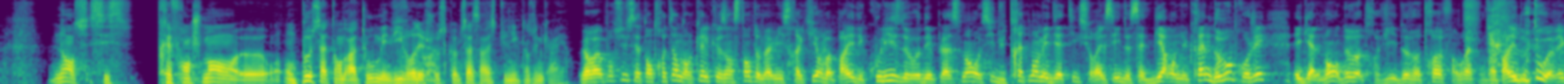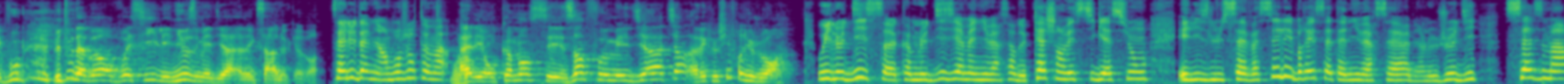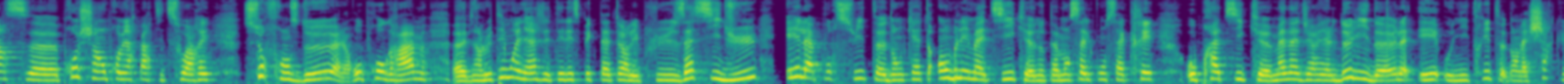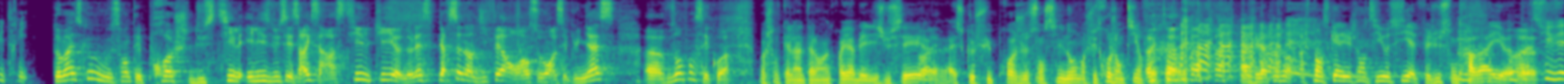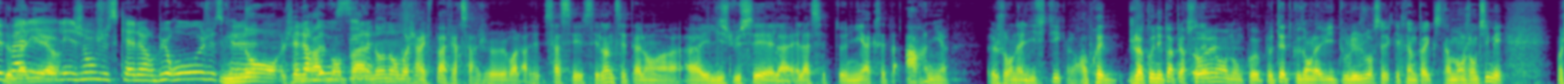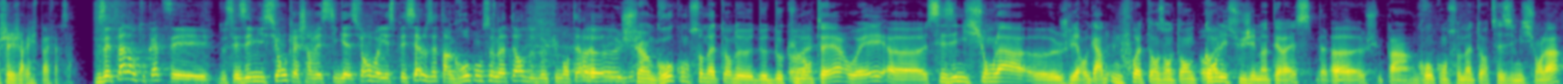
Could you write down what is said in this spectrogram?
Non, c'est très franchement, euh, on peut s'attendre à tout, mais vivre des Ouais. choses comme ça, ça reste unique dans une carrière. Mais on va poursuivre cet entretien dans quelques instants, Thomas Misraki. On va parler des coulisses de vos déplacements, aussi du traitement médiatique sur LCI de cette guerre en Ukraine, de vos projets également, de votre vie, de votre œuvre. Enfin bref, on va parler de tout avec vous. Mais tout d'abord, voici les news médias avec Sarah Lecoeuvre. Salut Damien, bonjour Thomas. Bonjour. Allez, on commence ces infos médias. Tiens, avec le chiffre du jour. Oui, le 10, comme le 10e anniversaire de Cache Investigation, Élise Lucet va célébrer cet anniversaire eh bien, le jeudi 16 mars euh, prochain, première partie de soirée sur France 2. Alors au programme, euh, eh bien, le témoignage des téléspectateurs les plus assidus et la poursuite d'enquêtes emblématiques, notamment celles consacrées aux pratiques managériales de Lidl et aux nitrites dans la charcuterie. Thomas, est-ce que vous vous sentez proche du style Élise Lucet? C'est vrai que c'est un style qui euh, ne laisse personne indifférent, hein, souvent assez pugnace. Euh, vous en pensez quoi? Moi, je trouve qu'elle a un talent incroyable, Élise Lucet. Ouais. Euh, Est-ce que je suis proche de son style? Non, moi, je suis trop gentil, en fait. Euh, l'impression- je pense qu'elle est gentille aussi. Elle fait juste son travail. euh, Vous ne suivez de pas manière- les, les gens jusqu'à leur bureau, jusqu'à Non, leur généralement pas. Non, non, moi, j'arrive pas à faire ça. Je, voilà, ça, c'est l'un de ses talents à, Élise Lucet. Elle a, elle a cette niaque, cette hargne journalistique. Alors après, je la connais pas personnellement, donc euh, peut-être que dans la vie de tous les jours, c'est quelqu'un d'extrêmement gentil, mais moi, je- j'arrive pas à faire ça. Vous êtes fan en tout cas de ces, de ces émissions, Cache Investigation, Envoyé spécial Vous êtes un gros consommateur de documentaires à la Euh, je suis un gros consommateur de, de documentaires, ouais. Euh, ces émissions-là, euh, je les regarde une fois de temps en temps quand Ouais. les sujets m'intéressent. Je suis pas un gros consommateur de ces émissions-là,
